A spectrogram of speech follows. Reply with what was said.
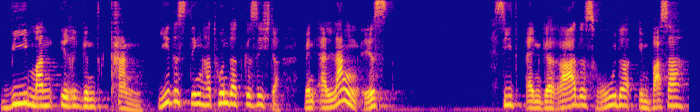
wie man irgend kann. Jedes Ding hat hundert Gesichter. Wenn er lang ist, sieht ein gerades Ruder im Wasser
